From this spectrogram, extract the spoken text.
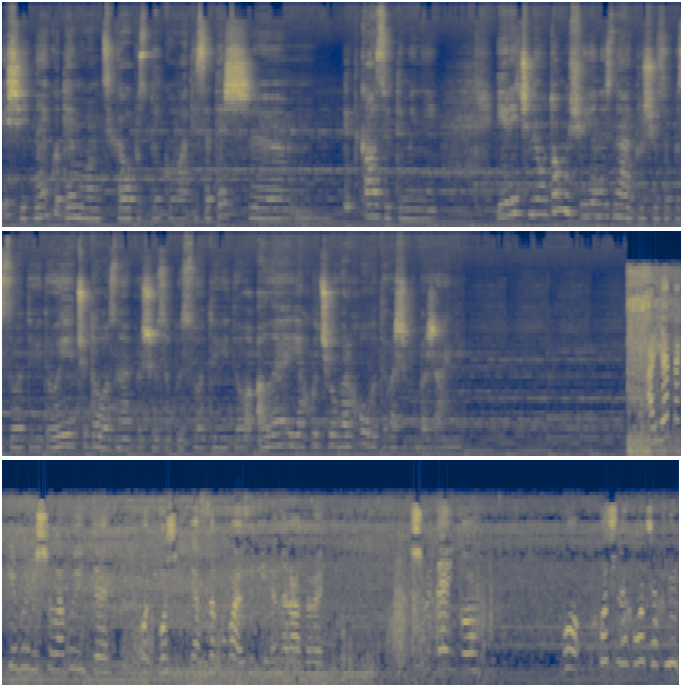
пишіть, на яку тему вам цікаво поспілкуватися, теж е, підказуйте мені. І річ не у тому, що я не знаю про що записувати відео. Я чудово знаю про що записувати відео, але я хочу враховувати ваші побажання. А я таки вирішила вийти. Ой, боже, я забуваю за ті генератори. Швиденько. Бо хоч не хоч, а хліб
